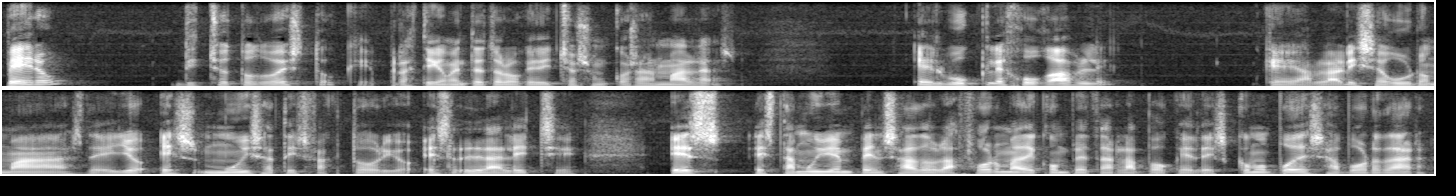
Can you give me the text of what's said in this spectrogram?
Pero, dicho todo esto, que prácticamente todo lo que he dicho son cosas malas, el bucle jugable, que hablaréis seguro más de ello, es muy satisfactorio, es la leche es, está muy bien pensado la forma de completar la Pokédex, cómo puedes abordar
